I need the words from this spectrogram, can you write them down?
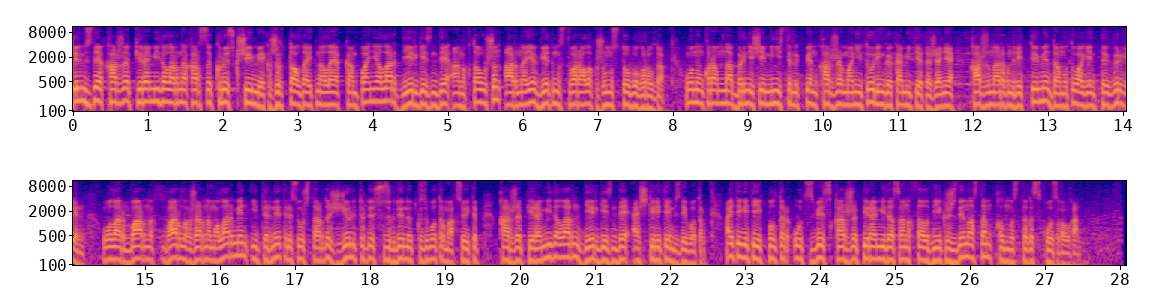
Елімізде қаржы пирамидаларына қарсы күрес күшеймек. Жұртты алдайтын алаяқ компаниялар дер кезінде анықтау үшін арнайы ведомствоаралық жұмыс тобы құрылды. Оның құрамына бірнеше министрлік пен қаржы мониторингі комитеті және қаржы нарығын реттеу мен дамыту агенттігі кірген. Олар барлық, барлық жарнамалар мен интернет ресурстарды жүйелі түрде сүзгіден өткізіп отырмақ. Сөйтіп, қаржы пирамидаларын дер кезінде әшкеретеміз деп отыр. Айта кетейік, былтыр 35 қаржы пирамидасы анықталып 200-ден астам қылмыстық іс қозғалған.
